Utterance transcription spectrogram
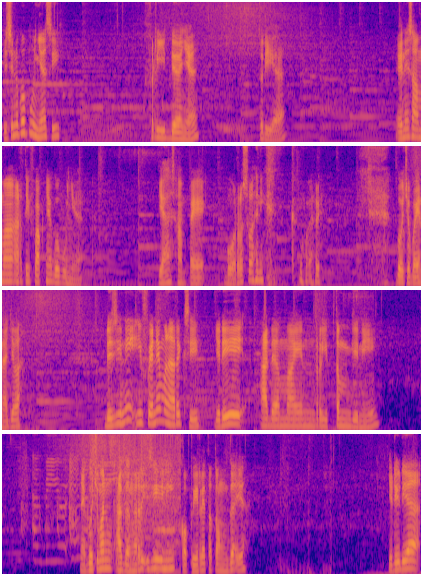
Di sini gue punya sih Fridanya. Itu dia. Ini sama artefaknya gue punya. Ya sampai boros lah nih Gue cobain aja lah. Di sini eventnya menarik sih. Jadi ada main rhythm gini. Nah, gue cuman agak ngeri sih ini copyright atau enggak ya. Jadi dia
